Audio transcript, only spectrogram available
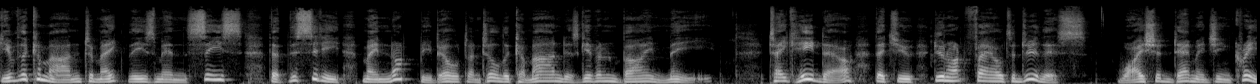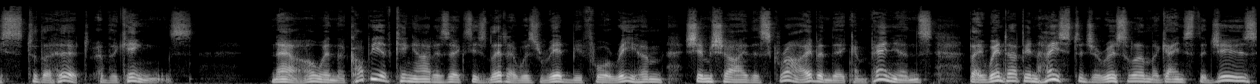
Give the command to make these men cease, that this city may not be built until the command is given by me. Take heed now that you do not fail to do this. Why should damage increase to the hurt of the kings? Now, when the copy of King Artaxerxes' letter was read before Rehum, Shimshai the scribe, and their companions, they went up in haste to Jerusalem against the Jews,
